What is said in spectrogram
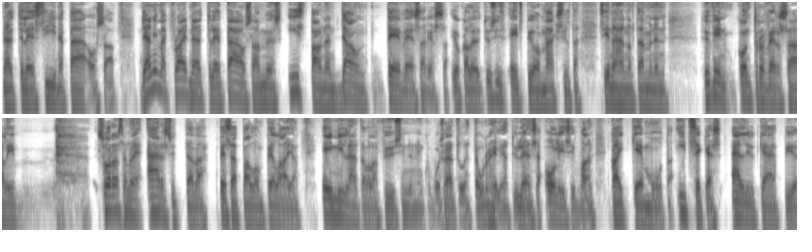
näyttelee siinä pääosaa. Danny McBride näyttelee pääosaa myös Eastbound and Down TV-sarjassa, joka löytyy siis HBO Maxilta. Siinä hän on tämmöinen hyvin kontroversaali suoraan sanoen ärsyttävä pesäpallon pelaaja. Ei millään tavalla fyysinen, niin kuin voisi ajatella, että urheilijat yleensä olisi, vaan kaikkea muuta. Itsekäs älykääpiö,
